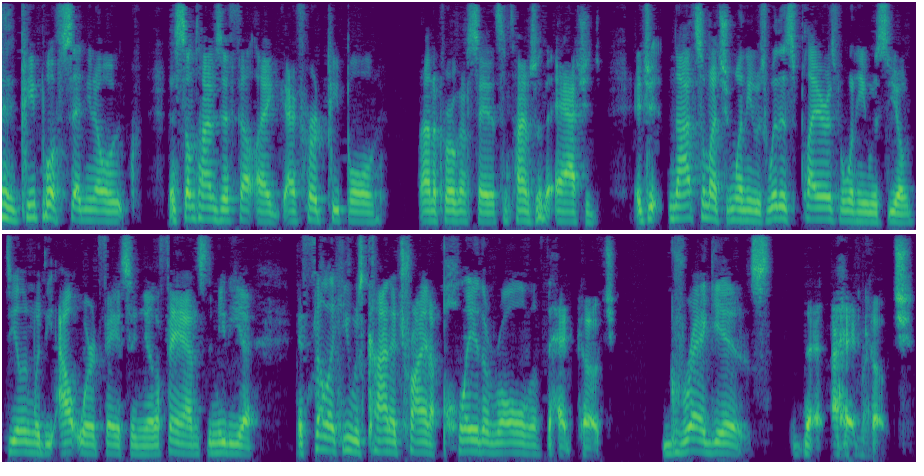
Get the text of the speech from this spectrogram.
people have said, you know, sometimes it felt like I've heard people on the program say that sometimes with Ash, it, it not so much when he was with his players, but when he was you know dealing with the outward facing, you know, the fans, the media, it felt like he was kind of trying to play the role of the head coach. Greg is the, a head coach.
